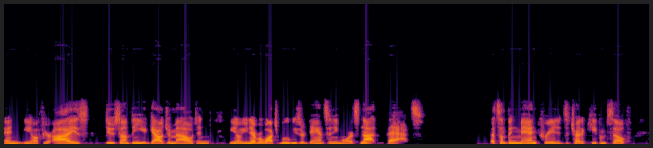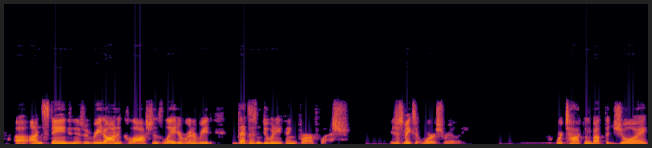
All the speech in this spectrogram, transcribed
and you know if your eyes do something, you gouge them out, and you know you never watch movies or dance anymore. It's not that. That's something man created to try to keep himself uh, unstained. And as we read on in Colossians later, we're going to read that doesn't do anything for our flesh. It just makes it worse, really. We're talking about the joy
